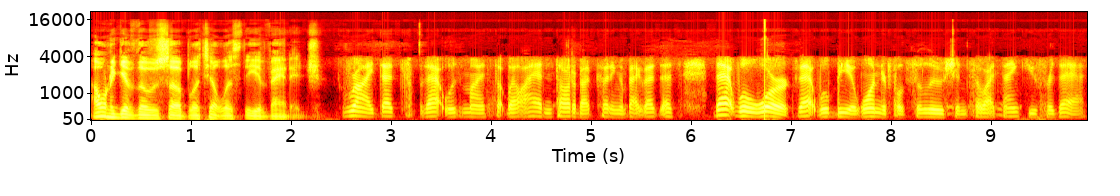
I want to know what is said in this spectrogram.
I want to give those uh, Bletillas the advantage. Right. That's that was my thought. Well, I hadn't thought about cutting them back. That that's that will work. That will be a wonderful solution. So I thank you for that.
